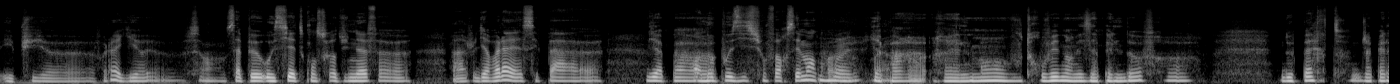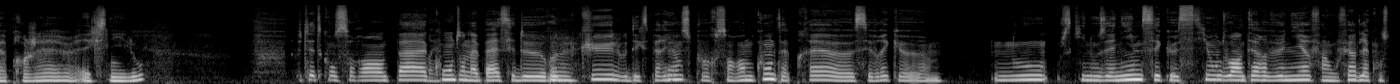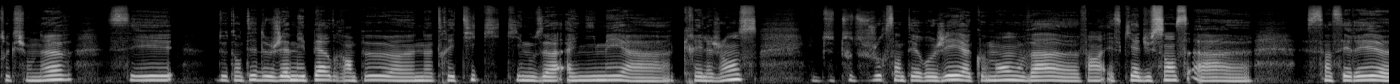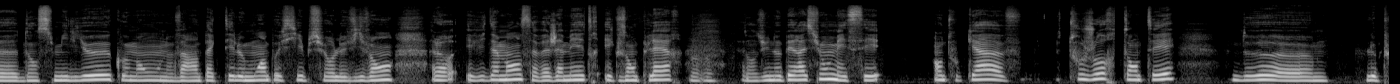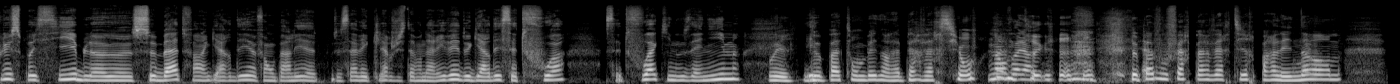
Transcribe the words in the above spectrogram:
Et puis euh, voilà, ça, peut aussi être construire du neuf. je veux dire, voilà, c'est pas, il a pas en opposition forcément. Il n'y a pas réellement, vous trouvez dans les appels d'offres de perte d'appels à projet ex nihilo? Peut-être qu'on s'en rend pas compte, on n'a pas assez de recul ou d'expérience pour s'en rendre compte. Après, euh, c'est vrai que nous, ce qui nous anime, c'est que si on doit intervenir, enfin, ou faire de la construction neuve, c'est de tenter de jamais perdre un peu euh, notre éthique qui nous a animés à créer l'agence, de toujours s'interroger à comment on va, euh, enfin, est-ce qu'il y a du sens à s'insérer euh, dans ce milieu, comment on va impacter le moins possible sur le vivant? Alors évidemment, ça va jamais être exemplaire dans une opération, mais c'est en tout cas toujours tenter de euh, le plus possible euh, se battre, enfin garder, enfin on parlait de ça avec Claire juste avant d'arriver, de garder cette foi cette foi qui nous anime. Oui, de ne pas tomber dans la perversion. Non, voilà. de ne pas vous faire pervertir par les normes,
